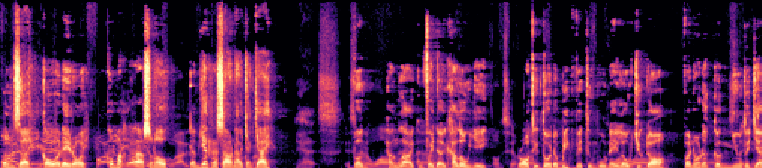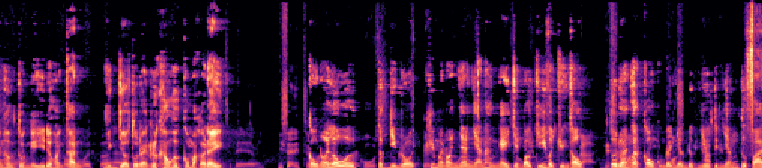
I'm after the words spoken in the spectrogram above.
Ơn giời, cậu ở đây rồi, có mặt ở Arsenal. Cảm giác ra sao nào chàng trai? Vâng, hẳn là cũng phải đợi khá lâu nhỉ. Rõ thì tôi đã biết về thương vụ này lâu trước đó, và nó đã cần nhiều thời gian hơn tôi nghĩ để hoàn thành. Nhưng giờ tôi đang rất háo hức có mặt ở đây. Cậu nói lâu ư? Tất nhiên rồi, khi mà nói nhan nhản hàng ngày trên báo chí và truyền thông. Tôi đoán là cậu cũng đã nhận được nhiều tin nhắn từ fan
